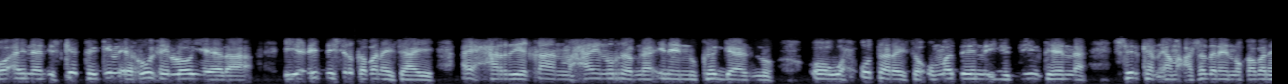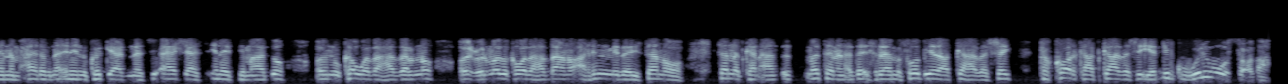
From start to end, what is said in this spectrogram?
oo aynan iska tegin ee ruuxii loo yeedhaa iyo ciddii shir qabanaysaay ay xariiqaan. Maxaynu rabnaa inaynu ka gaadhno oo wax u taraysa ummadeenna iyo diinteenna shirkan ama cashadan aynu qabanayno maxaynu rabnaa inaynu ka gaadhnaa su'aashaas inay timaado oynu ka wada hadalno oy culimmadu ka wada hadlaan oo arrin midaysan oo sanadkan aan matalan ada islaamofobiyada aad ka hadashay takoorka aad ka hadashay iyo dhibku weli wuu socdaa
